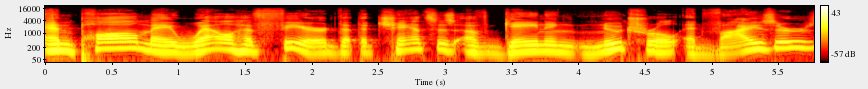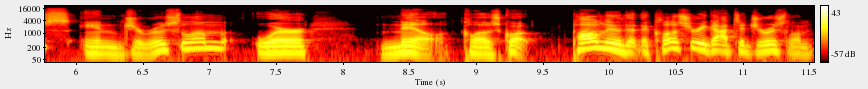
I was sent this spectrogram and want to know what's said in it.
And Paul may well have feared that the chances of gaining neutral advisors in Jerusalem were nil. Close quote. Paul knew that the closer he got to Jerusalem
